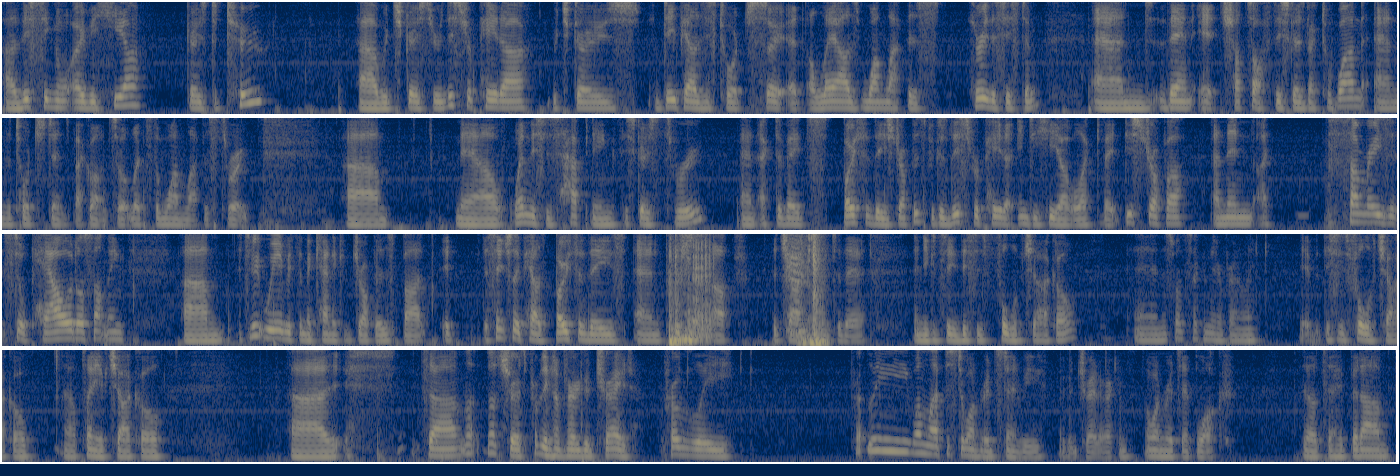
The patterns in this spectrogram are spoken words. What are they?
uh, this signal over here goes to 2 uh, which goes through this repeater which goes depowers this torch so it allows one lapis through the system and then it shuts off. This goes back to 1 and the torch turns back on so it lets the one lapis through. Um, now when this is happening this goes through and activates both of these droppers because this repeater into here will activate this dropper and then I, for some reason it's still powered or something. Um, it's a bit weird with the mechanic of droppers but it essentially powers both of these and pushes up the charcoal into there and you can see this is full of charcoal and this one's stuck in there apparently. Yeah but this is full of charcoal, uh, plenty of charcoal. Uh, it's uh, not, not sure, it's probably not a very good trade. Probably Probably one lapis to one redstone would be a good trade, I reckon. Or one redstone block, I would say. But um,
